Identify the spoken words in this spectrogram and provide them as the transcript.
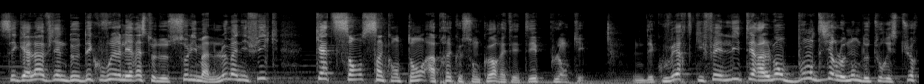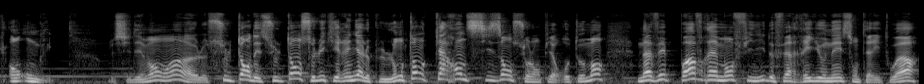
ces gars-là viennent de découvrir les restes de Soliman le Magnifique 450 ans après que son corps ait été planqué. Une découverte qui fait littéralement bondir le nombre de touristes turcs en Hongrie. Décidément, hein, le sultan des sultans, celui qui régna le plus longtemps, 46 ans sur l'Empire ottoman, n'avait pas vraiment fini de faire rayonner son territoire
